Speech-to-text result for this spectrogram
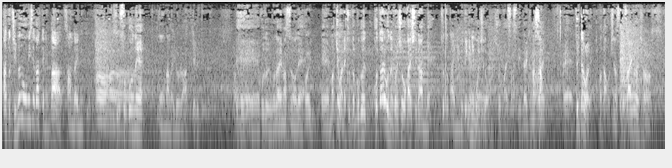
あと自分のお店があってね、バー三代目っていうねそ、そこね、もうなんかいろいろあってるという。えー、ことでございますので、はいえーまあ、今日はね、ちょっと僕、ことあるごとにこれ紹介してたんで、ちょっとタイミング的にもう一度紹介させていただきました。はいえーといったところで、またお聞きなさい。お願いします。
